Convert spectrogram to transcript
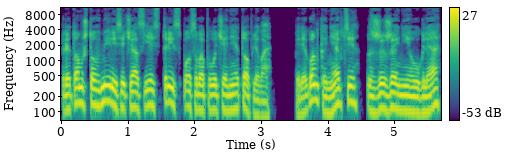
при том, что в мире сейчас есть три способа получения топлива. Перегонка нефти, сжижение угля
